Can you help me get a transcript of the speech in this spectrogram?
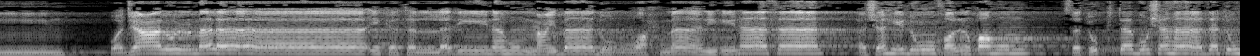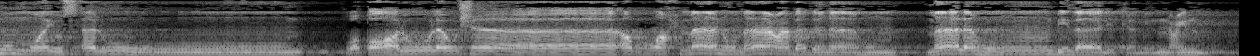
وَجَعَلُوا الْمَلَائِكَةَ الَّذِينَ هُمْ عِبَادُ الرَّحْمَنِ إِنَاثًا أَشَهِدُوا خَلْقَهُمْ ۚ سَتُكْتَبُ شَهَادَتُهُمْ وَيُسْأَلُونَ وقالوا لو شاء الرحمن ما عبدناهم ما لهم بذلك من علم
